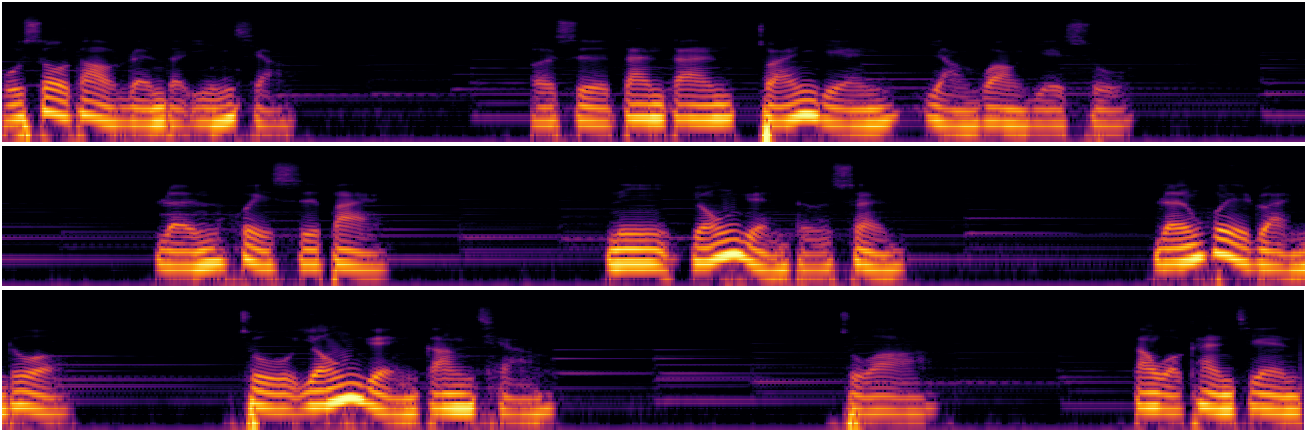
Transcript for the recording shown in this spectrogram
不受到人的影响，而是单单转眼仰望耶稣。人会失败，你永远得胜；人会软弱，主永远刚强。主啊，当我看见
